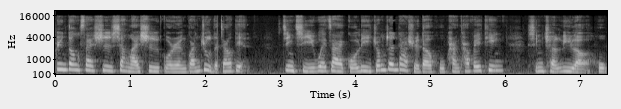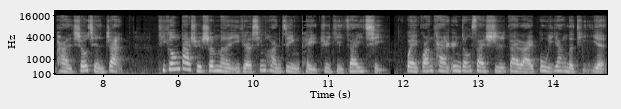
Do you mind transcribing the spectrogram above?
运动赛事向来是国人关注的焦点。近期，位在国立中正大学的湖畔咖啡厅新成立了湖畔休闲站，提供大学生们一个新环境，可以聚集在一起，为观看运动赛事带来不一样的体验。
